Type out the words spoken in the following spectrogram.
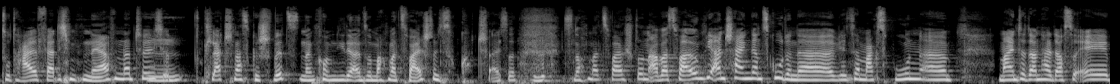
total fertig mit den Nerven natürlich mhm. und klatschnass geschwitzt und dann kommen die da an so, mach mal zwei Stunden. Ich so, Gott, scheiße, mhm. jetzt noch mal zwei Stunden. Aber es war irgendwie anscheinend ganz gut und der, wie ist der Max Boon, äh, meinte dann halt auch so, ey,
